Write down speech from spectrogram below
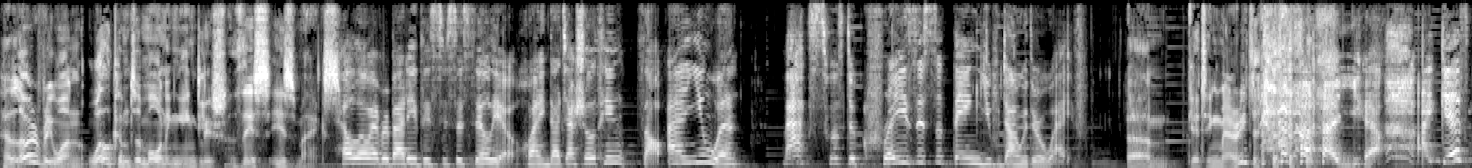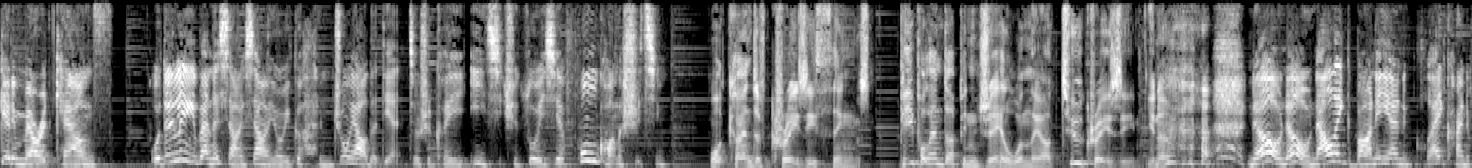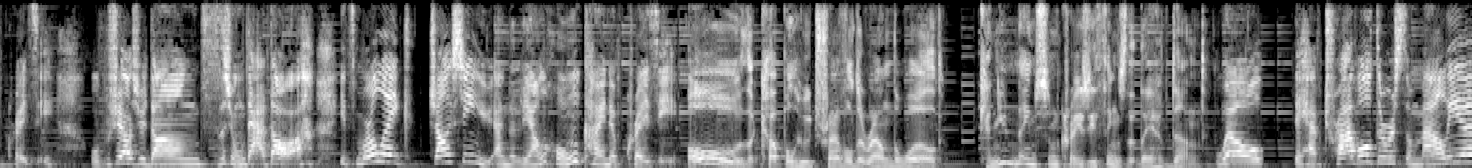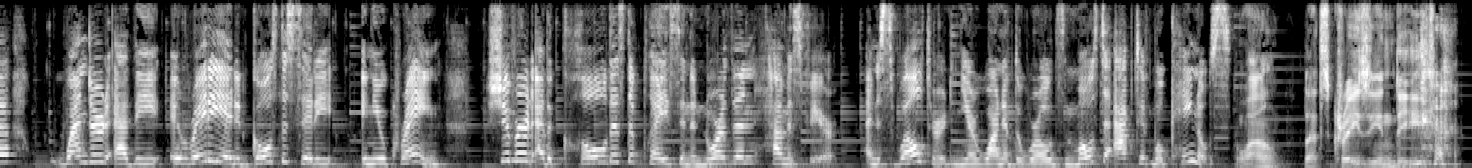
Hello, everyone. Welcome to Morning English. This is Max. Hello, everybody. This is Cecilia. 欢迎大家收听早安英文。Max, what's the craziest thing you've done with your wife? Um, getting married? yeah, I guess getting married counts. 我对另一半的想象有一个很重要的点，就是可以一起去做一些疯狂的事情。what kind of crazy things? People end up in jail when they are too crazy, you know? no, no, not like Bonnie and Clyde kind of crazy. 我不是要去当雌雄大盗啊. It's more like 张馨予 and Liang Hong kind of crazy. Oh, the couple who traveled around the world. Can you name some crazy things that they have done? Well, they have traveled through Somalia, wandered at the irradiated ghost city in Ukraine, shivered at the coldest place in the northern hemisphere and sweltered near one of the world's most active volcanoes. Wow, that's crazy indeed.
